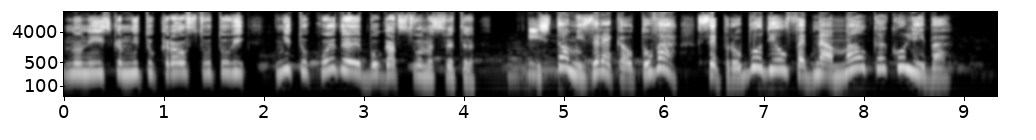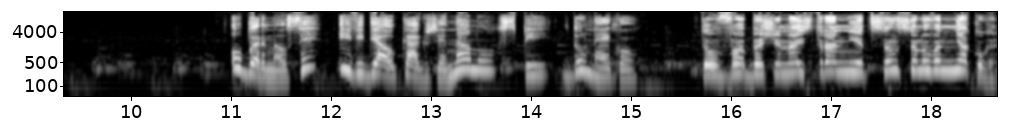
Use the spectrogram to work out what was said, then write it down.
но не искам нито кралството ви, нито кое да е богатство на света. И щом изрекал това, се пробудил в една малка колиба. Обърнал се и видял как жена му спи до него. Това беше най-странният сън сънуван някога.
